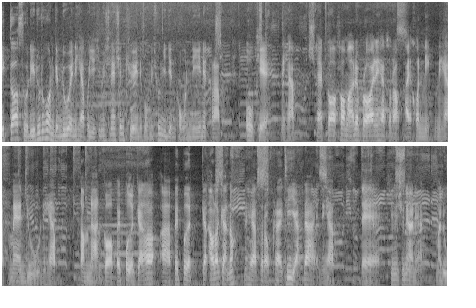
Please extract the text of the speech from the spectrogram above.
ยิกก็สวัสดีทุกๆคนกันด้วยนะครับไปอยู่ที่มิชแนลเช่นเคยในผมในช่วงเย็นๆของวันนี้นะครับ โอเคนะครับแพ็กก็เข้ามาเรียบร้อยนะครับสำหรับ iconic นะครับแมนยูนะครับตำนานก็ไปเปิดกันว่าอ่าไปเปิดกันเอาละกันเนาะนะครับสำหรับใครที่อยากได้นะครับ แต่ที่มิชแนลเนี่ยมาดู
